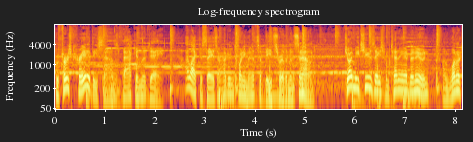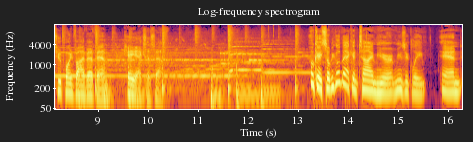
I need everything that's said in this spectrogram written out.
who first created these sounds back in the day. I like to say it's 120 minutes of beats, rhythm, and sound. Join me Tuesdays from 10 a.m. to noon on 102.5 FM KXSF. Okay, so we go back in time here musically, and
